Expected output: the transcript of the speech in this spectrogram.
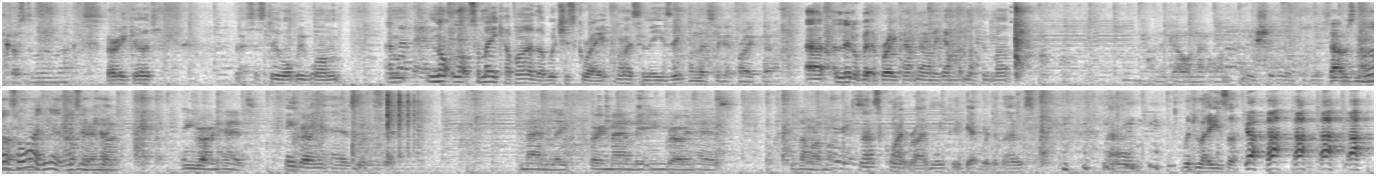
customer, Marcus? Very good. Let's just do what we want. And not lots of makeup either, which is great. Nice and easy. Unless I get breakout. Uh, a little bit of breakout now and again, but nothing much. I'm gonna go on that one. You shouldn't have done this. That was No, that's all right, isn't it? That's yeah, okay. No. Ingrowing hairs. Ingrowing hairs, that's it. Manly. Very manly ingrowing hairs. Right, That's quite right, and we do get rid of those um, with laser.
